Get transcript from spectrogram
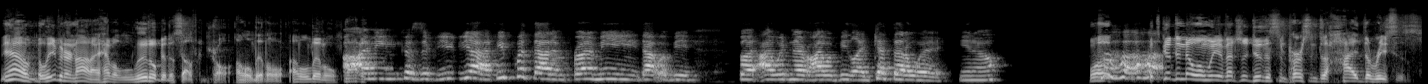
Yeah, believe it or not, I have a little bit of self control. A little, a little. I mean, because if you, yeah, if you put that in front of me, that would be. But I would never. I would be like, get that away, you know. Well, it's good to know when we eventually do this in person to hide the Reese's.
